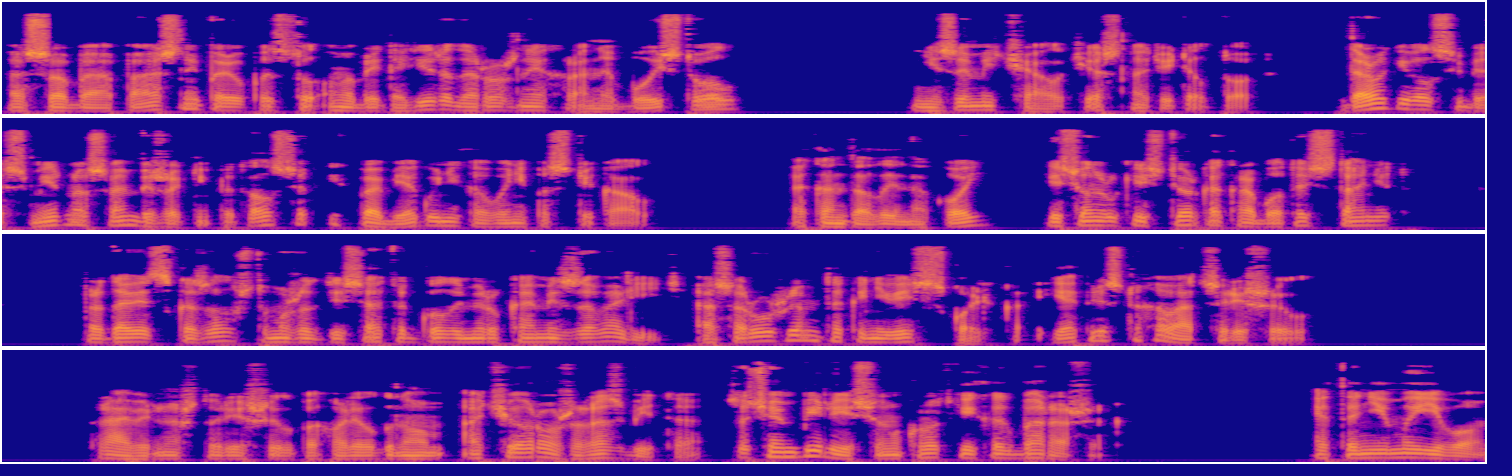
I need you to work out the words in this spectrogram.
Особо опасный, полюбопытствовал он у бригадира дорожной охраны, буйствовал, «Не замечал», — честно ответил тот. Дороги вел себе смирно, сам бежать не пытался и к побегу никого не подстрекал. А кандалы на кой? Если он руки стер, как работать станет? Продавец сказал, что может десяток голыми руками завалить, а с оружием так и не весь сколько. Я перестраховаться решил. Правильно, что решил, похвалил гном. А чего рожа разбита? Зачем били, если он кроткий, как барашек? Это не мы его,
